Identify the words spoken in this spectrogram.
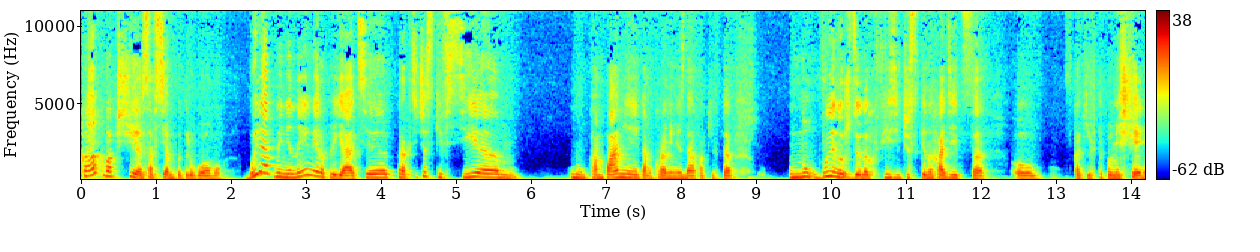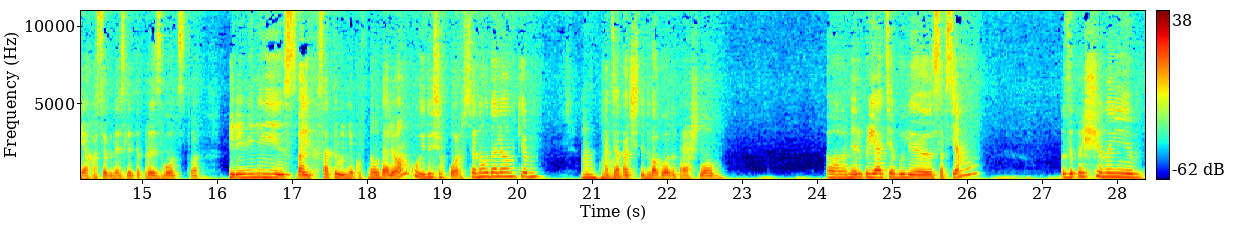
как вообще совсем по-другому? Были отменены мероприятия, практически все ну, компании, там, кроме, не знаю, каких-то ну, вынужденных физически находиться э, каких-то помещениях, особенно если это производство, перевели своих сотрудников на удаленку, и до сих пор все на удаленке, угу. хотя почти два года прошло. А, мероприятия были совсем запрещены,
